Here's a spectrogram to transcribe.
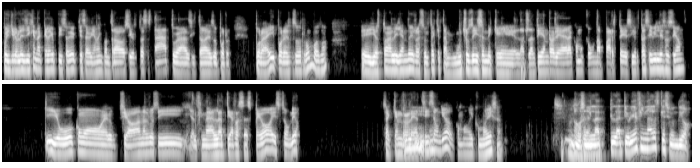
pues yo les dije en aquel episodio que se habían encontrado ciertas estatuas y todo eso por, por ahí, por esos rumbos, ¿no? Eh, yo estaba leyendo y resulta que también muchos dicen de que la Atlántida en realidad era como que una parte de cierta civilización y hubo como erupción, algo así, y al final la Tierra se despegó y se hundió. O sea, que en realidad sí, se hundió, como, como dicen. o sea, la, la, teoría final es que se hundió.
